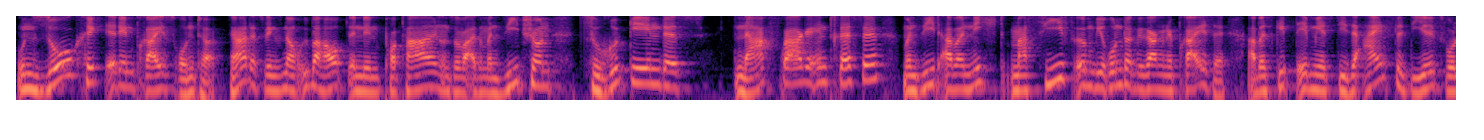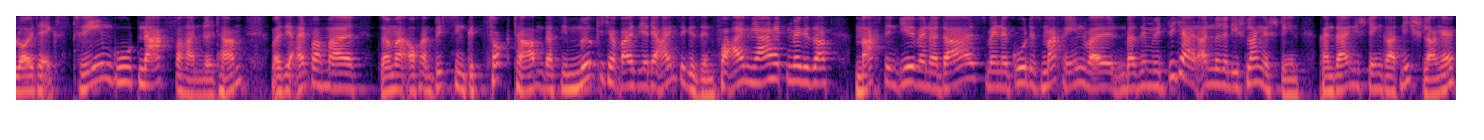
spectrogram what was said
Und so kriegt ihr den Preis runter. Ja, deswegen sind auch überhaupt in den Portalen und so weiter. Also man sieht schon zurückgehendes Nachfrageinteresse, man sieht aber nicht massiv irgendwie runtergegangene Preise. Aber es gibt eben jetzt diese Einzeldeals, wo Leute extrem gut nachverhandelt haben, weil sie einfach mal, sagen wir mal, auch ein bisschen gezockt haben, dass sie möglicherweise ja der Einzige sind. Vor einem Jahr hätten wir gesagt, mach den Deal, wenn er da ist, wenn er gut ist, mach ihn, weil da sind mit Sicherheit andere, die Schlange stehen. Kann sein, die stehen gerade nicht Schlange.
